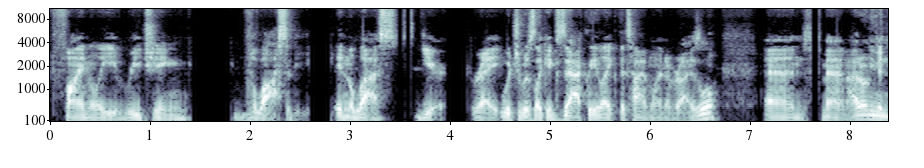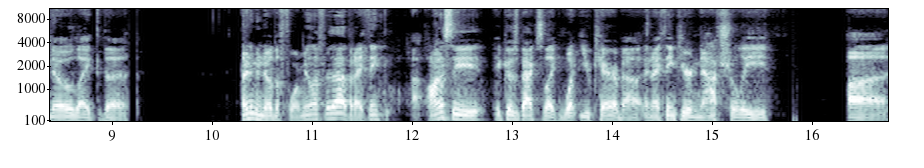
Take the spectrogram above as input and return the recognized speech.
finally reaching velocity in the last year, right? Which was like exactly like the timeline of Rhizal. And man, I don't even know like the I don't even know the formula for that, but I think uh, honestly it goes back to like what you care about and I think you're naturally uh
